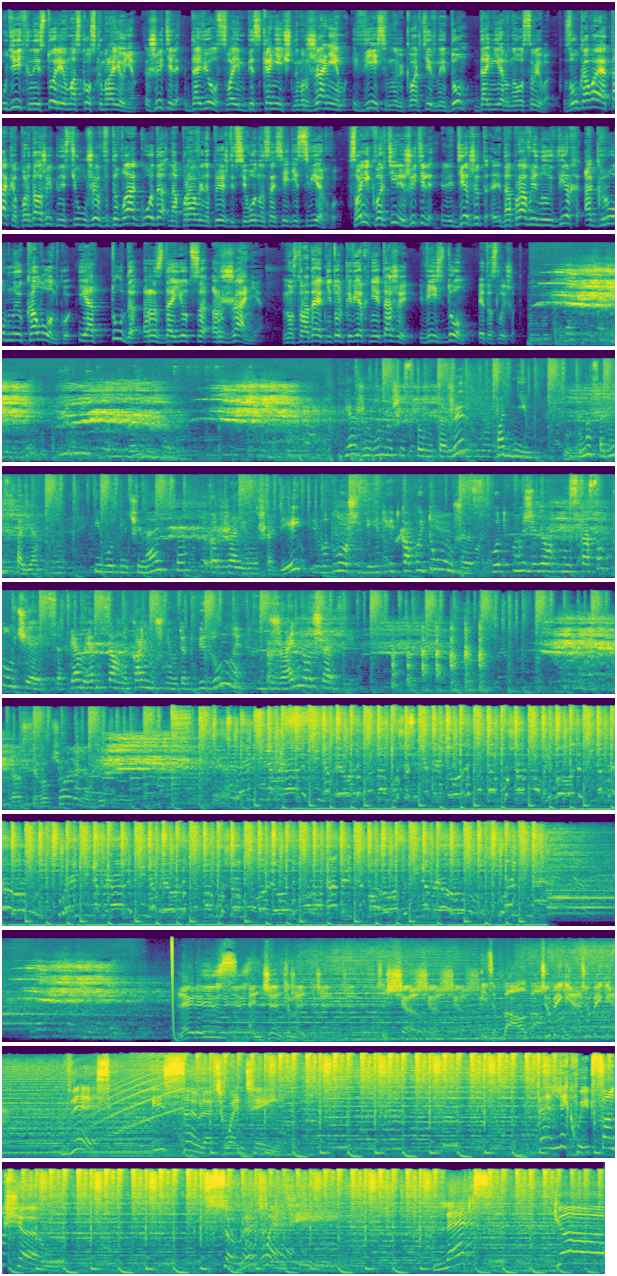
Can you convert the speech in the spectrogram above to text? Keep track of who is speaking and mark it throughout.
Speaker 1: Удивительная история в московском районе. Житель довел своим бесконечным ржанием весь многоквартирный дом до нервного срыва. Звуковая атака продолжительностью уже в два года направлена прежде всего на соседей сверху. В своей квартире житель держит направленную вверх огромную колонку, и оттуда раздается ржание. Но страдают не только верхние этажи, весь дом это слышит.
Speaker 2: Я живу на шестом этаже под ним. У нас один стоят. И вот начинается ржание лошадей.
Speaker 3: И вот лошади, это, это какой-то ужас. Вот мы живем наискосок, получается, прямо рядом там на конюшне, вот это безумное ржание лошадей.
Speaker 4: Здравствуйте, вы почему людям жить
Speaker 5: Ladies and gentlemen, the show is about to begin.
Speaker 6: This is Solar 20. The Liquid Funk Show. Solar 20. Let's go!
